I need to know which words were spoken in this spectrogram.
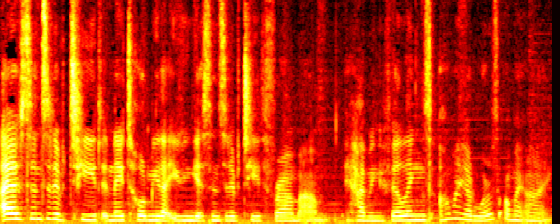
I have sensitive teeth and they told me that you can get sensitive teeth from um, having fillings. Oh my god, what is on my eye?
